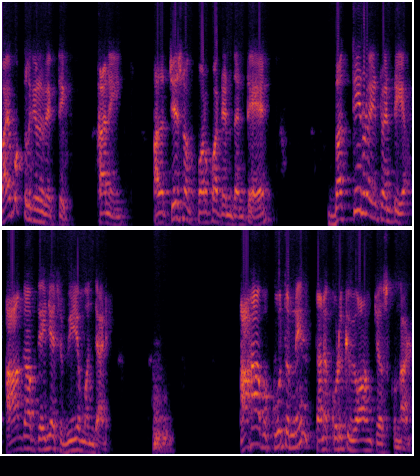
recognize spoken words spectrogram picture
భయభక్తులు కలిగిన వ్యక్తి. కానీ అతను చేసిన ఒక పొరపాటు ఏంటంటే భక్తినుడు అయినటువంటి ఆగాబ్ ఏం చేసి బియ్యం పొందాడు. ఆహాబు కూతుర్ని తన కొడుకు వివాహం చేసుకున్నాడు.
